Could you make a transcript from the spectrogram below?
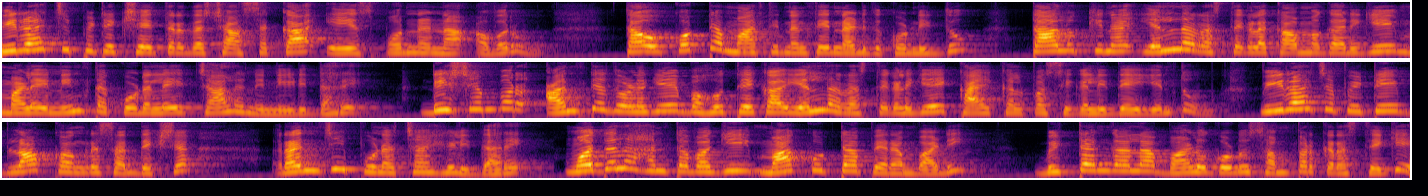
ವಿರಾಜಪೇಟೆ ಕ್ಷೇತ್ರದ ಶಾಸಕ ಎಎಸ್ ಪೊನ್ನಣ್ಣ ಅವರು ತಾವು ಕೊಟ್ಟ ಮಾತಿನಂತೆ ನಡೆದುಕೊಂಡಿದ್ದು, ತಾಲೂಕಿನ ಎಲ್ಲ ರಸ್ತೆಗಳ ಕಾಮಗಾರಿಗೆ ಮಳೆ ನಿಂತ ಕೂಡಲೇ ಚಾಲನೆ ನೀಡಿದ್ದಾರೆ. ಡಿಸೆಂಬರ್ ಅಂತ್ಯದೊಳಗೆ ಬಹುತೇಕ ಎಲ್ಲ ರಸ್ತೆಗಳಿಗೆ ಕಾಯಕಲ್ಪ ಸಿಗಲಿದೆ ಎಂದು ವಿರಾಜಪೇಟೆ ಬ್ಲಾಕ್ ಕಾಂಗ್ರೆಸ್ ಅಧ್ಯಕ್ಷ ರಂಜಿ ಪುಣಚ ಹೇಳಿದ್ದಾರೆ. ಮೊದಲ ಹಂತವಾಗಿ ಮಾಕುಟ್ಟ ಪೆರಂಬಾಡಿ, ಬಿಟ್ಟಂಗಾಲ ಬಾಳುಗೋಡು ಸಂಪರ್ಕ ರಸ್ತೆಗೆ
